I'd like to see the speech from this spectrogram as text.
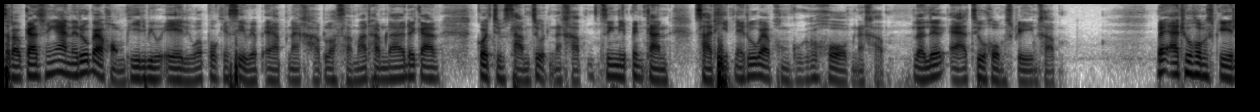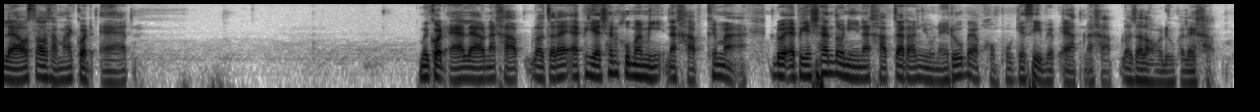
สำหรับการใช้งานในรูปแบบของ PWA หรือว่า Progressive Web App นะครับ เราสามารถทำได้ด้วยการกดจุด 3 จุดนะครับ ซึ่งนี้เป็นการสาธิตในรูปแบบของ Google Chrome นะครับ และเลือก Add to Home Screen ครับเมื่อ Add to Home Screen แล้วเราสามารถกด Add เมื่อกด Add แล้วนะครับ เราจะได้แอปพลิเคชัน Kumami นะครับขึ้นมา โดยแอปพลิเคชันตัวนี้นะครับ จะรันอยู่ในรูปแบบของ Progressive Web App นะครับ เราจะลองดูกันเลยครับ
